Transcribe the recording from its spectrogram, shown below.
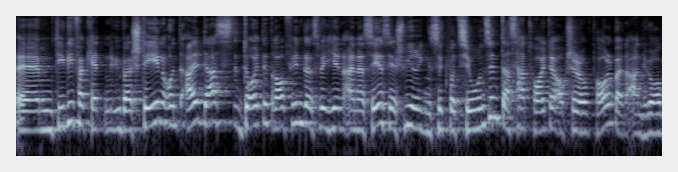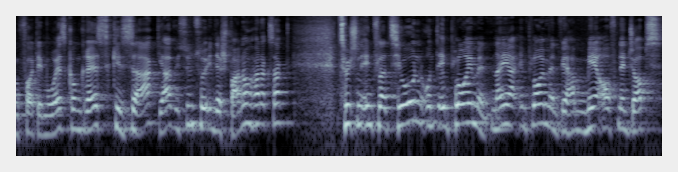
die Lieferketten überstehen. Und all das deutet darauf hin, dass wir hier in einer sehr, sehr schwierigen Situation sind. Das hat heute auch Jerome Powell bei der Anhörung vor dem US-Kongress gesagt. Ja, wir sind so in der Spannung, hat er gesagt, zwischen Inflation und Employment. Naja, Employment, wir haben mehr offene Jobs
